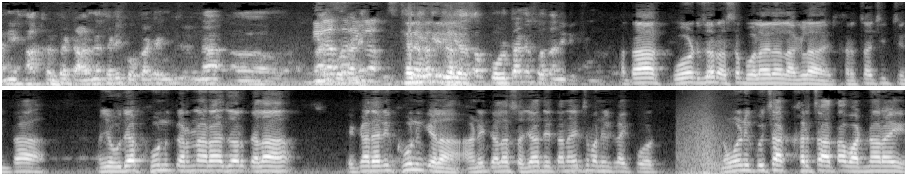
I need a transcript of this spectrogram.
आणि हा खर्च टाळण्यासाठी कोकाटेंना. स्थगिती दिली असं कोर्टाने स्वतः निरीक्षण केलं. आता कोर्ट जर असं बोलायला लागला खर्चाची चिंता म्हणजे उद्या खून करणारा जर त्याला एखाद्याने खून केला आणि त्याला सजा देतानाच म्हणेल काही कोर्ट निवडणुकीचा खर्च आता वाढणार आहे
